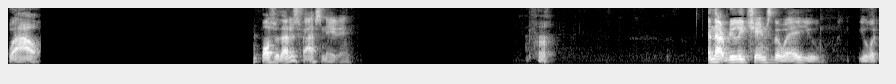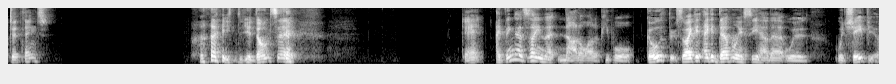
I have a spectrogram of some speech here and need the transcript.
Wow. Walter, that is fascinating. Huh. And that really changed the way you you looked at things? you don't say. Dang. I think that's something that not a lot of people go through. So I could I could definitely see how that would would shape you.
